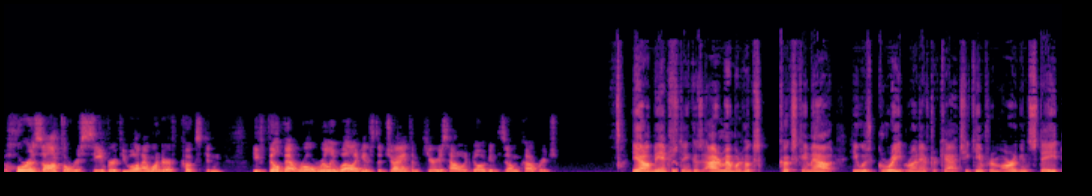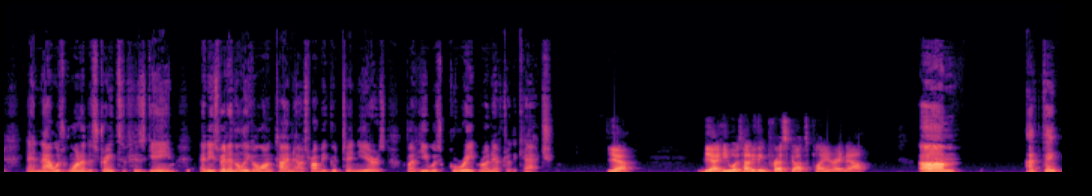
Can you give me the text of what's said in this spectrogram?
horizontal receiver, if you will. And I wonder if Cooks can. He filled that role really well against the Giants. I'm curious how it would go against zone coverage. Yeah, it'll be interesting because I remember when Hooks Cooks came out, he was great run after catch. He came from Oregon State, and that was one of the strengths of his game. And he's been in the league a long time now. It's probably a good 10 years, but he was great run after the catch. Yeah. Yeah, he was. How do you think Prescott's playing right now? Um, I think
